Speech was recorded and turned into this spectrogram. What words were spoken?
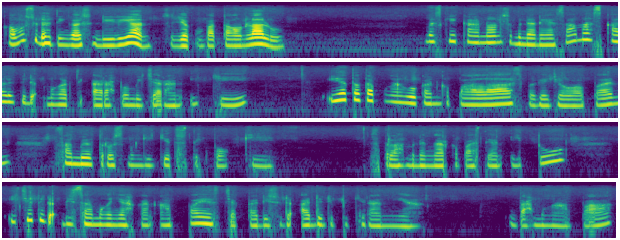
kamu sudah tinggal sendirian sejak empat tahun lalu? Meski Kanon sebenarnya sama sekali tidak mengerti arah pembicaraan Ichi, ia tetap menganggukkan kepala sebagai jawaban sambil terus menggigit stik poki. Setelah mendengar kepastian itu, Ichi tidak bisa mengenyahkan apa yang sejak tadi sudah ada di pikirannya. Entah mengapa,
